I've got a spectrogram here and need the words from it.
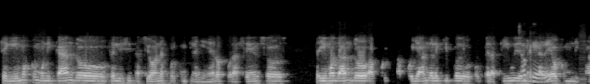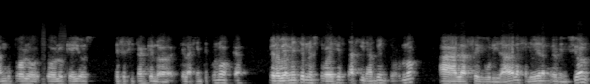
seguimos comunicando felicitaciones por cumpleañeros, por ascensos, seguimos dando, apoyando al equipo de operativo y de mercadeo, comunicando todo lo, todo lo que ellos necesitan que, que la gente conozca pero obviamente nuestro eje está girando en torno a la seguridad, a la salud y a la prevención.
